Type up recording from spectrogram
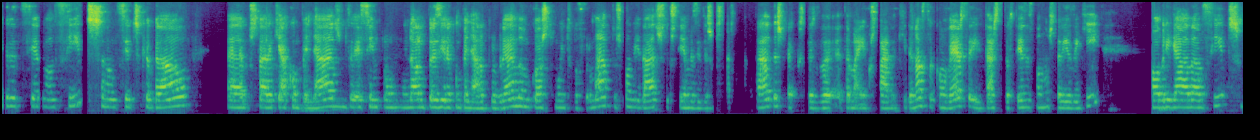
agradecer ao Alcides, ao Alcides Cabral, uh, por estar aqui a acompanhar-nos. É sempre um enorme prazer acompanhar o programa. Gosto muito do formato, dos convidados, dos temas e das questões tratadas. Espero que estejas também a gostar aqui da nossa conversa e estás de certeza, senão não estarias aqui. Obrigada, Alcides.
